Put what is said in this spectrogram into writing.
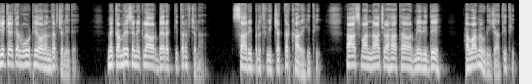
ये कहकर वो उठे और अंदर चले गए। मैं कमरे से निकला और बैरक की तरफ़ चला। सारी पृथ्वी चक्कर खा रही थी। आसमान नाच रहा था और मेरी देह हवा में उड़ी जाती थी।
